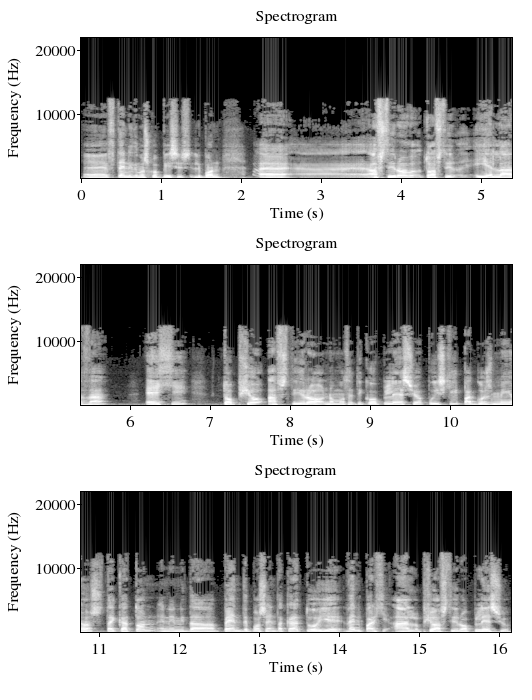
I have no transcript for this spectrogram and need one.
ε, φταίνει οι δημοσκοπήσεις. Λοιπόν, ε, αυστηρό, το αυστηρό, η Ελλάδα έχει το πιο αυστηρό νομοθετικό πλαίσιο που ισχύει παγκοσμίως στα 195 πόσα είναι τα κράτη του ΟΗΕ. Δεν υπάρχει άλλο πιο αυστηρό πλαίσιο.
